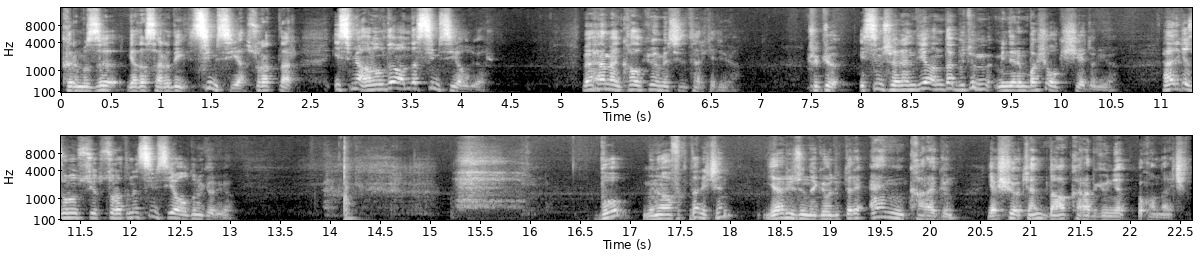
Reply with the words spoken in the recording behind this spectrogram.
Kırmızı ya da sarı değil. Simsiyah suratlar. İsmi anıldığı anda simsiyah oluyor. Ve hemen kalkıyor mescidi terk ediyor. Çünkü isim söylendiği anda bütün müminlerin başı o kişiye dönüyor. Herkes onun su- suratının simsiyah olduğunu görüyor. Bu münafıklar için yeryüzünde gördükleri en kara gün. Yaşıyorken daha kara bir gün yok onlar için.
